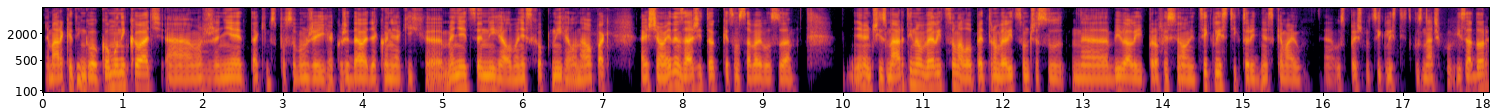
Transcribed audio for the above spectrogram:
marketingovo komunikovať a možno, že nie takým spôsobom, že ich akože dávať ako nejakých e, menej cenných alebo neschopných, ale naopak. A ešte mám jeden zážitok, keď som sa bavil s neviem, či s Martinom Velicom alebo Petrom Velicom, čo sú e, bývalí profesionálni cyklisti, ktorí dneska majú e, úspešnú cyklistickú značku Izador.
